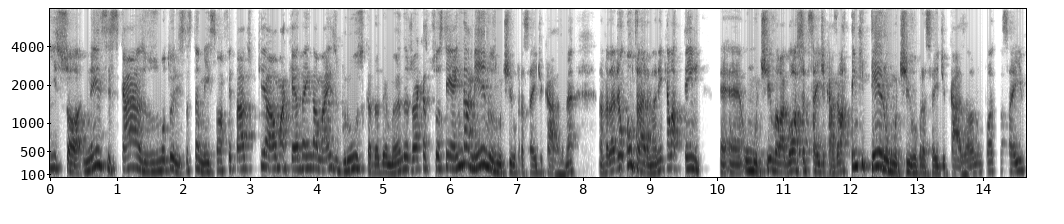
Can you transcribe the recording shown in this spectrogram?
e só. Nesses casos, os motoristas também são afetados porque há uma queda ainda mais brusca da demanda, já que as pessoas têm ainda menos motivo para sair de casa, né? Na verdade, é o contrário, não é nem que ela tem é, é um motivo, ela gosta de sair de casa, ela tem que ter um motivo para sair de casa, ela não pode sair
